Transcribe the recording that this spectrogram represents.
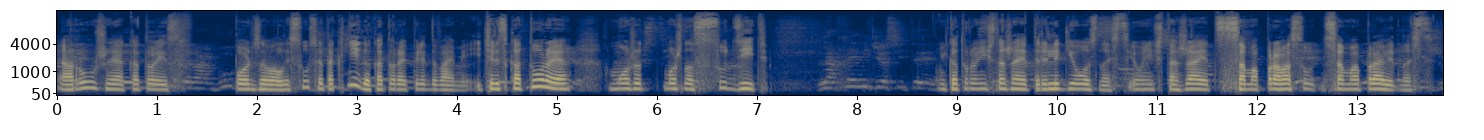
Оружие, которое использовал Иисус, это книга, которая перед вами, и через которое может, можно судить, и которая уничтожает религиозность и уничтожает самоправедность.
